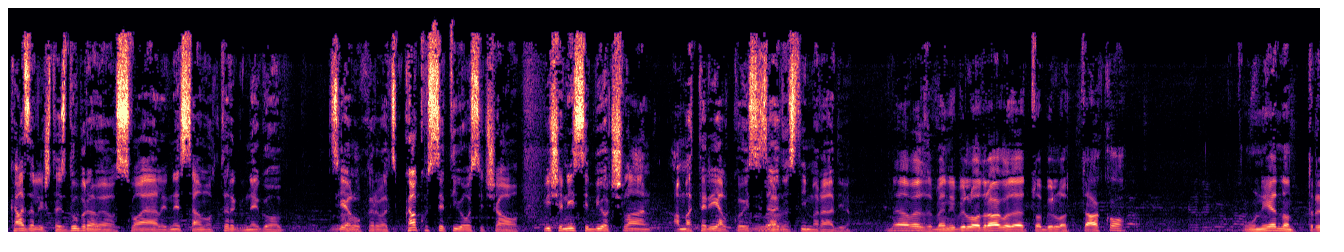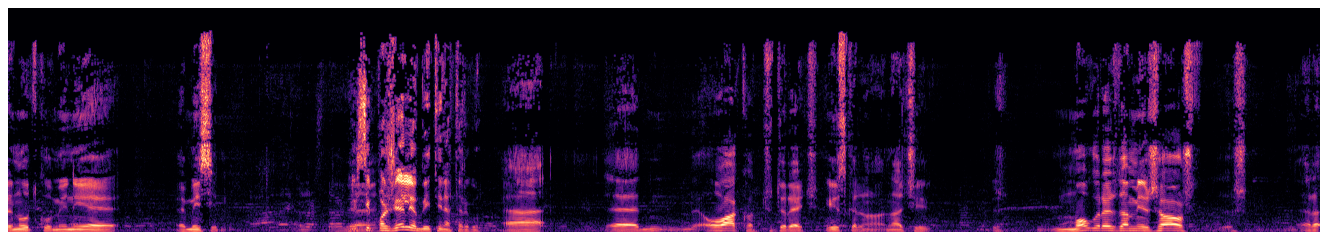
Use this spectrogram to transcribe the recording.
kazališta iz Dubrave osvajali ne samo trg, nego cijelu Hrvatsku. Kako se ti osjećao? Više nisi bio član, a materijal koji si zajedno s njima radio. Nema veze, meni je bilo drago da je to bilo tako. U nijednom trenutku mi nije, mislim... Jesi poželio biti na trgu? E, e, ovako ću ti reći, iskreno, znači, mogu reći da mi je žao š- š- ra-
